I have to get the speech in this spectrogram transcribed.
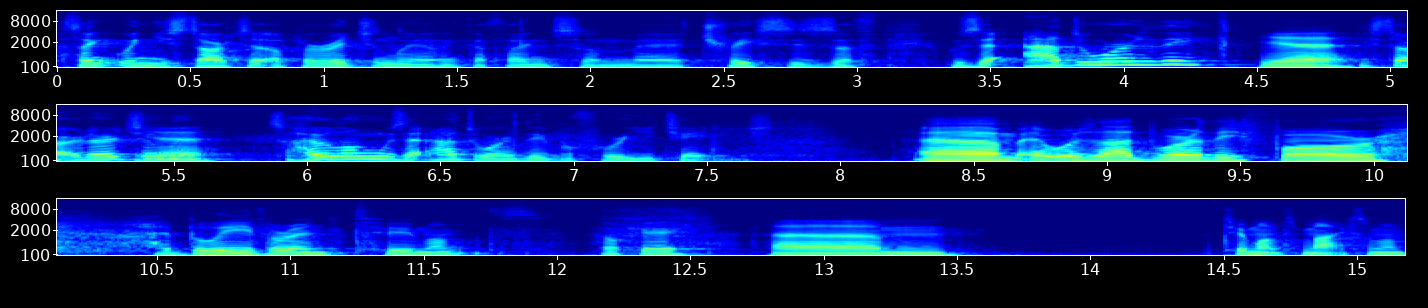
I think when you started up originally, I think I found some uh, traces of, was it AdWorthy Yeah. you started originally? Yeah. So how long was it AdWorthy before you changed? Um, it was AdWorthy for, I believe, around two months. Okay. Um, two months maximum,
